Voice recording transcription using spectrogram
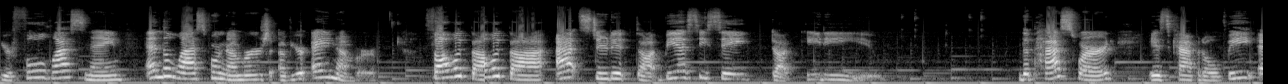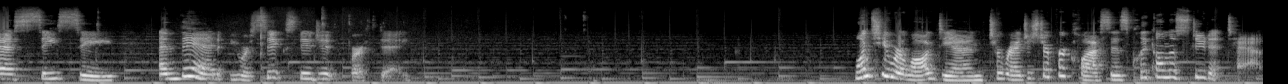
your full last name, and the last four numbers of your A number, followed by, followed by at student.bscc.edu. The password is capital BSCC and then your six digit birthday. Once you are logged in, to register for classes, click on the Student tab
